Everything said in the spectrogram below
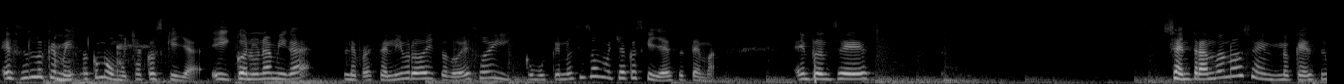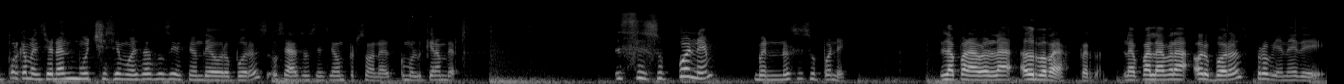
eso es lo que me hizo como mucha cosquilla. Y con una amiga le presté el libro y todo eso y como que nos hizo mucha cosquilla ese tema. Entonces, centrándonos en lo que es, porque mencionan muchísimo esa asociación de Ouroboros, o sea, asociación personas, como lo quieran ver. Se supone, bueno, no se supone, la palabra, perdón, la palabra Ouroboros proviene de,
